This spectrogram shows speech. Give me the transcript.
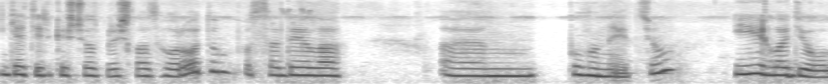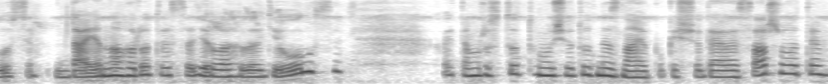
Я тільки що прийшла з городу, посадила ем, полуницю і гладіолуси. Да, я на город висадила гладіолуси. Хай там ростуть, тому що тут не знаю поки що де висаджувати,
